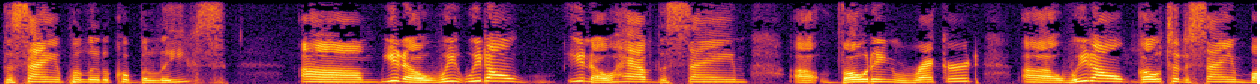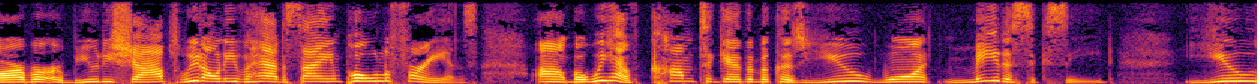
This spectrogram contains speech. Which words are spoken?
the same political beliefs. Um, you know, we, we don't, you know, have the same uh, voting record. Uh, we don't go to the same barber or beauty shops. We don't even have the same pool of friends. Uh, but we have come together because you want me to succeed. You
